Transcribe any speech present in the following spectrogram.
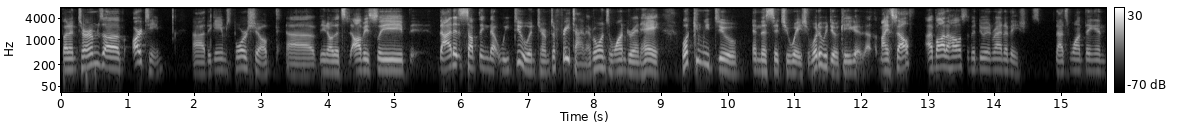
But in terms of our team, uh, the Game Sports Show, uh, you know, that's obviously that is something that we do in terms of free time. Everyone's wondering, hey, what can we do in this situation? What do we do? Okay, get, myself, I bought a house. I've been doing renovations. That's one thing, and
